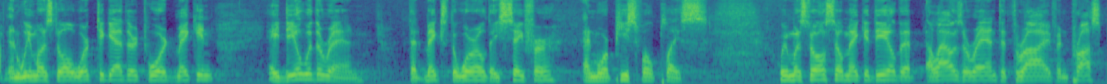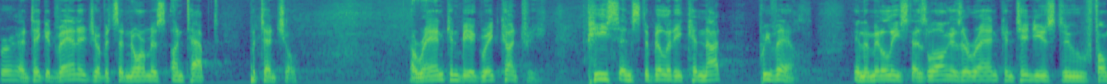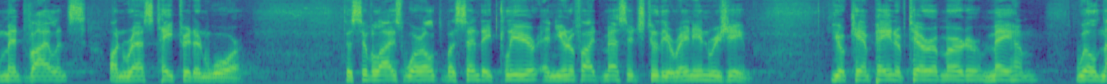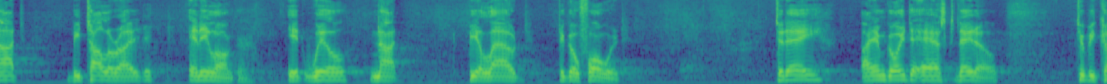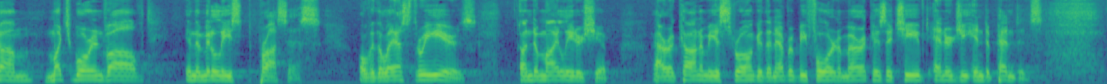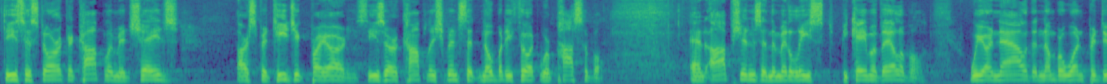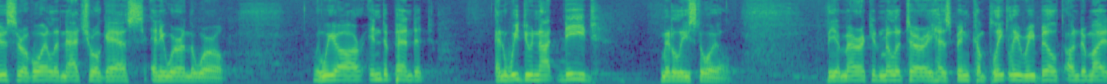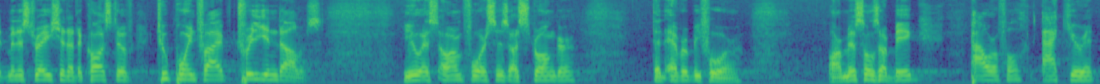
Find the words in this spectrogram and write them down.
And we must all work together toward making a deal with Iran that makes the world a safer and more peaceful place. We must also make a deal that allows Iran to thrive and prosper and take advantage of its enormous untapped potential. Iran can be a great country. Peace and stability cannot prevail in the Middle East as long as Iran continues to foment violence, unrest, hatred, and war. The civilized world must send a clear and unified message to the Iranian regime. Your campaign of terror, murder, mayhem will not be tolerated any longer. It will not be allowed to go forward. Today, I am going to ask NATO to become much more involved in the Middle East process. Over the last three years, under my leadership, our economy is stronger than ever before, and America has achieved energy independence. These historic accomplishments change our strategic priorities. These are accomplishments that nobody thought were possible. And options in the Middle East became available we are now the number one producer of oil and natural gas anywhere in the world. We are independent and we do not need Middle East oil. The American military has been completely rebuilt under my administration at a cost of $2.5 trillion. U.S. armed forces are stronger than ever before. Our missiles are big, powerful, accurate,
